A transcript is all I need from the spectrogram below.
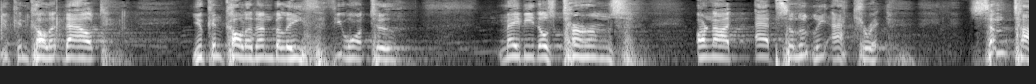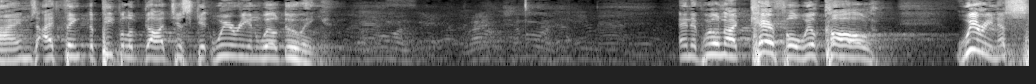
You can call it doubt. You can call it unbelief if you want to. Maybe those terms are not absolutely accurate. Sometimes I think the people of God just get weary in well doing. And if we're not careful, we'll call weariness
